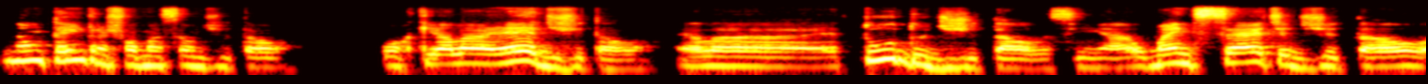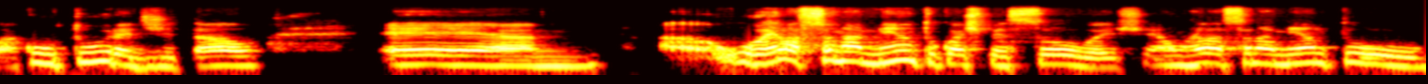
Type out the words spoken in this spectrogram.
não tem transformação digital porque ela é digital, ela é tudo digital, assim, o mindset é digital, a cultura é digital, é, o relacionamento com as pessoas é um relacionamento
